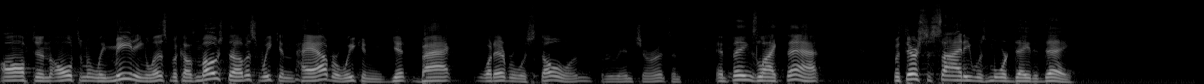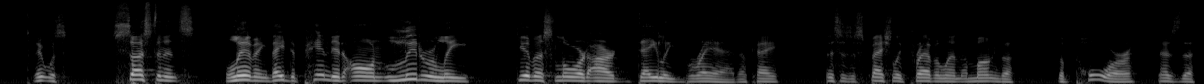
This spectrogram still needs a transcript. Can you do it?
often ultimately meaningless because most of us we can have or we can get back whatever was stolen through insurance and, and things like that. But their society was more day to day. It was sustenance living. They depended on literally give us, Lord, our daily bread, okay? This is especially prevalent among the, the poor as the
